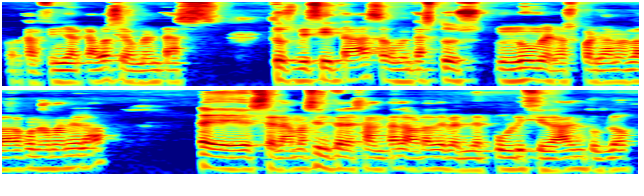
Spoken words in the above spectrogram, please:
porque al fin y al cabo si aumentas tus visitas, aumentas tus números, por llamarlo de alguna manera, eh, será más interesante a la hora de vender publicidad en tu blog.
